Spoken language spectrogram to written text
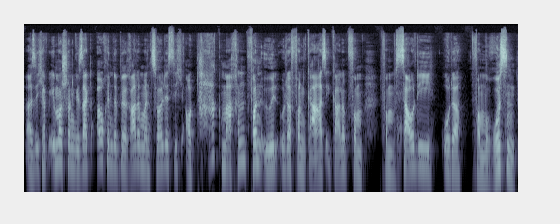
Also ich habe immer schon gesagt, auch in der Beratung, man sollte sich autark machen von Öl oder von Gas, egal ob vom, vom Saudi oder vom Russen.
